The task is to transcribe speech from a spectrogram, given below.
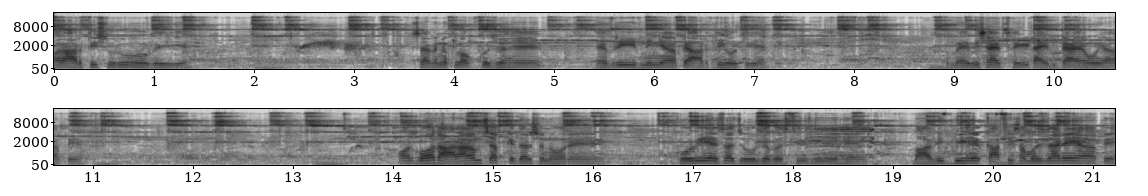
और आरती शुरू हो गई है। सेवन ओ को जो है एवरी इवनिंग यहाँ पे आरती होती है। तो मैं भी शायद सही टाइम पे आया हूँ यहाँ पे। और बहुत आराम से आपके दर्शन हो रहे हैं। कोई ऐसा ज़ोर ज़बरदस्ती नहीं है। भाविक भी है, काफ़ी समझदार है यहाँ पे।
